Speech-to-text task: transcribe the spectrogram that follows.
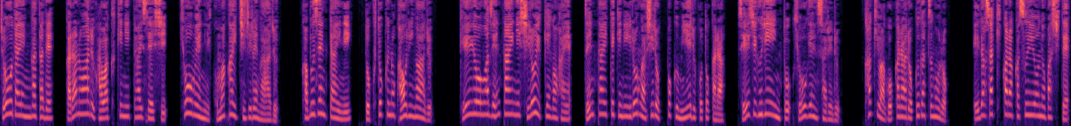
長楕円型で、柄のある葉は茎に耐性し、表面に細かい縮れがある。株全体に独特の香りがある。形容は全体に白い毛が生え、全体的に色が白っぽく見えることから、政治グリーンと表現される。夏季は5から6月頃。枝先から花水を伸ばして、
